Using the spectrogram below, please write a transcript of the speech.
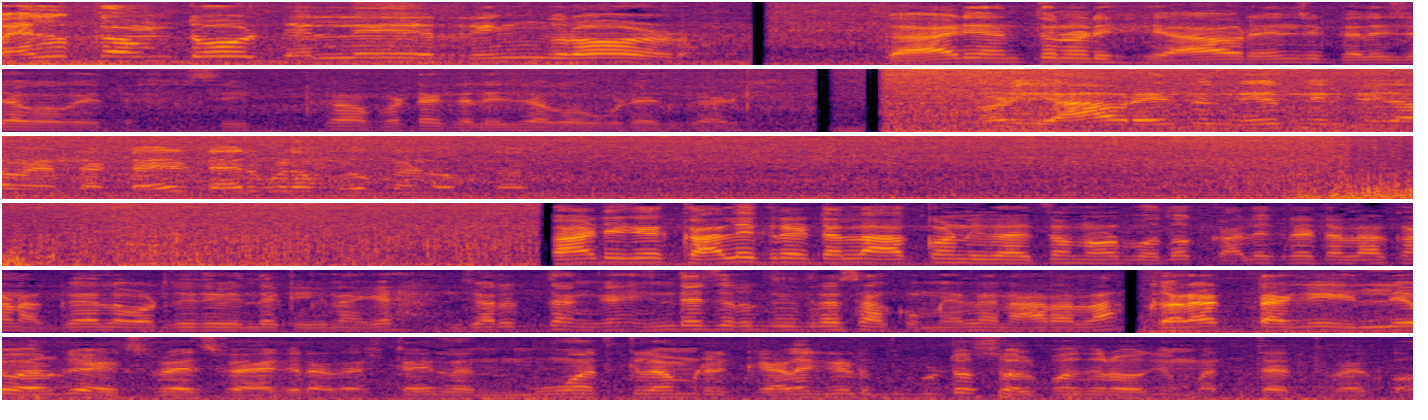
Welcome to Delhi ring road ಗಾಡಿ ಅಂತೂ ನೋಡಿ ಯಾವ ರೇಂಜ್ ಗಲೀಜಾಗಿ ಹೋಗೈತೆ. ಸಿಕ್ಕಾಪಟ್ಟೆ ಗಲೀಜಾಗಿ ಹೋಗ್ಬಿಟ್ಟೈತೆ ಗಾಡಿ. ನೋಡಿ ಯಾವ ರೇಂಜಲ್ಲಿ ನೀರು ನಿಂತಿದ್ದಾವೆ ಅಂತ ಟೈರ್ ಟೈರ್ಗಳು ಮುಳ್ಕೊಂಡು ಹೋಗ್ತಾವೆ. ಗಾಡಿಗೆ ಖಾಲಿ ಕ್ರೇಟ್ ಎಲ್ಲ ಹಾಕೊಂಡಿದ್ದಾಯ್ತು ನೋಡ್ಬೋದು, ಖಾಲಿ ಕ್ರೇಟ್ ಎಲ್ಲ ಹಾಕೊಂಡು ಹಗ್ಗ ಎಲ್ಲ ಹೊಡೆದಿದ್ದೀವಿ ಹಿಂದೆ ಕ್ಲೀನಾಗೆ ಜರುಗ್ದಂಗೆ, ಹಿಂದೆ ಜರುಗ್ದಿದ್ರೆ ಸಾಕು, ಮೇಲೆ ನಾರಲ್ಲ. ಕರೆಕ್ಟ್ ಆಗಿ ಇಲ್ಲಿವರೆಗೂ ಎಕ್ಸ್ಪ್ರೆಸ್ ವೇ ಆಗಿರೋದು. ಅಷ್ಟೇ ಇಲ್ಲ, ಒಂದು ಮೂವತ್ತು ಕಿಲೋಮೀಟರ್ ಕೆಳಗಿಡಿದ್ಬಿಟ್ಟು ಸ್ವಲ್ಪ ದೂರ ಹೋಗಿ ಮತ್ತೆ ಹತ್ಬೇಕು.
